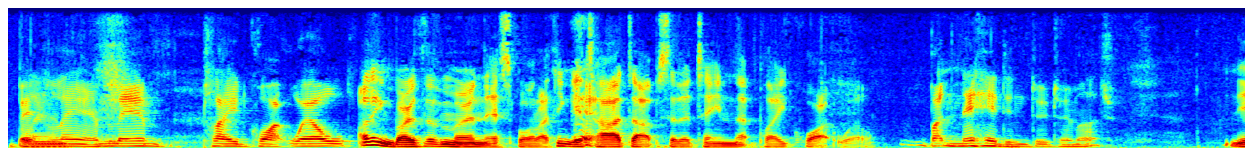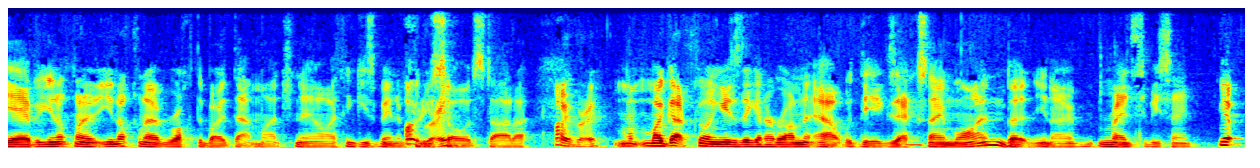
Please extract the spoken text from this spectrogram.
Ben Lam. Lam played quite well, I think both of them earned their spot. I think it's hard to upset a team that played quite well. but Nehe didn't do too much. Yeah, but you're not going to you're not going to rock the boat that much now. I think he's been a pretty solid starter. I agree. M- My gut feeling is they're going to run out with the exact same line, but you know remains to be seen. Yep.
